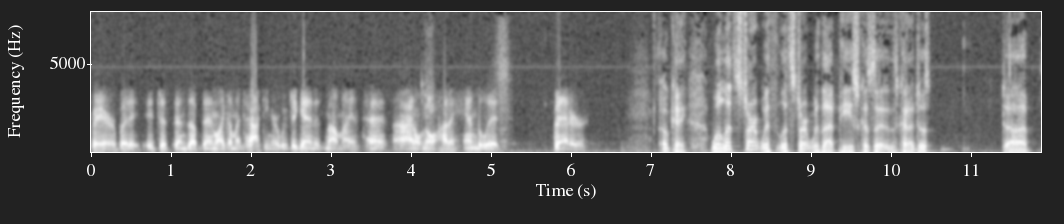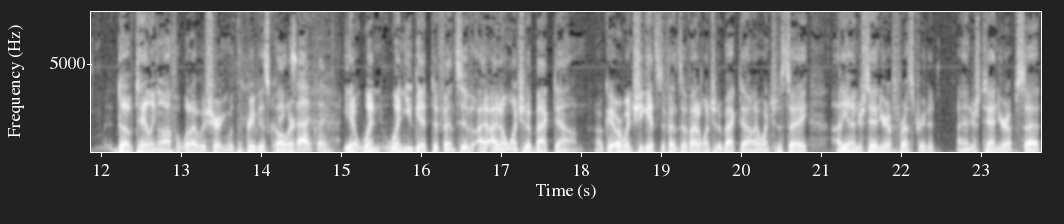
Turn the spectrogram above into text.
fair. But it, it just ends up then like I'm attacking her, which again is not my intent. I don't know how to handle it better. Okay. Well, let's start with let's start with that piece because it's kind of just uh, dovetailing off of what I was sharing with the previous caller. Exactly. You know, when when you get defensive, I, I don't want you to back down. Okay, or when she gets defensive, I don't want you to back down. I want you to say, "Honey, I understand you're frustrated. I understand you're upset,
